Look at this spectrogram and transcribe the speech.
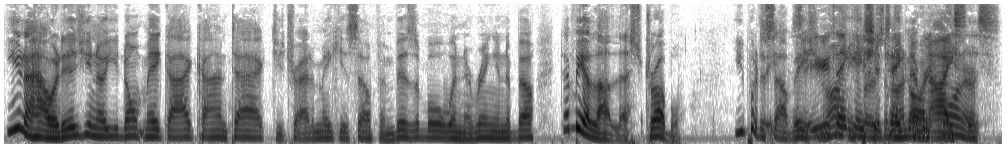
You know how it is. You know, you don't make eye contact. You try to make yourself invisible when they're ringing the bell. That'd be a lot less trouble. You put a Salvation so you Army think they should person take on, on, every corner. ISIS?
